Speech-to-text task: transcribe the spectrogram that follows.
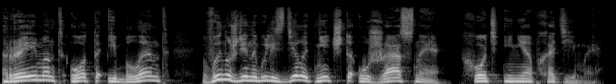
Реймонд, Отто и Бленд вынуждены были сделать нечто ужасное, хоть и необходимое.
